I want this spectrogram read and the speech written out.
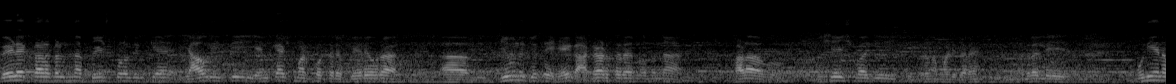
ಬೇಳೆಕಾಳುಗಳನ್ನ ಬೇಯಿಸ್ಕೊಳ್ಳೋದಕ್ಕೆ ಯಾವ ರೀತಿ ಎನ್ಕ್ಯಾಶ್ ಮಾಡ್ಕೋತಾರೆ ಬೇರೆಯವರ ಜೀವನ ಜೊತೆ ಹೇಗೆ ಆಟ ಆಡ್ತಾರೆ ಅನ್ನೋದನ್ನು ಭಾಳ ವಿಶೇಷವಾಗಿ ಚಿತ್ರಣ ಮಾಡಿದ್ದಾರೆ. ಅದರಲ್ಲಿ ಮುನಿಯನ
